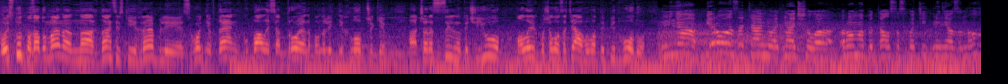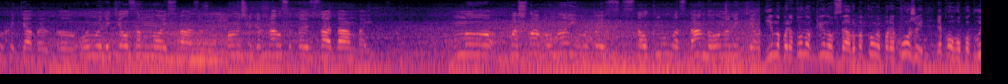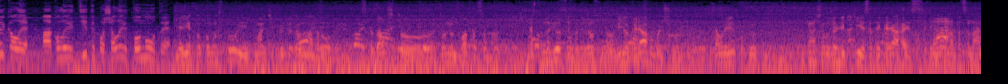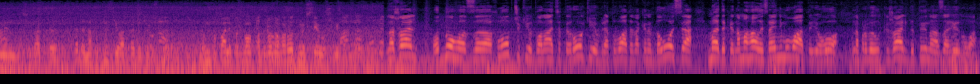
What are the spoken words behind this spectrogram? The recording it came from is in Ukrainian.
Ось тут позаду мене на Гданцівській греблі сьогодні в день купалися троє неповнолітніх хлопчиків. А через сильну течію малих почало затягувати під воду. Меня первого затягивать начало. Рома пытался схватить меня за ногу хотя бы. Э, Он улетел за мной сразу же. Он еще держался, то есть за дамбой. Но пошла волна, его то есть столкнула с дамбы, он улетел. Їм на порятунок кинувся випадковий перехожий, якого покликали. А коли діти почали тонути. Я їхав по мосту, і мальчик вибіжав на дорогу. Сказав, що тонуть два пацана. Я остановился і побіжав сюди. Увидел корягу большую, взял ее и поплыл к ним. Только я начал уже грибки с этой корягой, с этими двумя пацанами сюда, к это, нас относило опять же в ту сторону. Когда мы попали под, во- под водоворот, мы все ушли под воду. На жаль, одного з хлопчиків 12 років врятувати так і не вдалося. Медики намагались реанімувати його. На превеликий жаль, дитина загинула.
